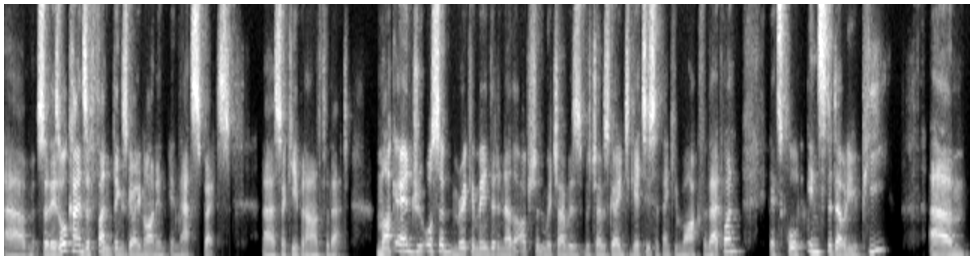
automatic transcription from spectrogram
Um, so there's all kinds of fun things going on in, in that space. Uh, so keep an eye out for that. Mark Andrew also recommended another option, which I was which I was going to get to. So thank you, Mark, for that one. It's called InstaWP. Um,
